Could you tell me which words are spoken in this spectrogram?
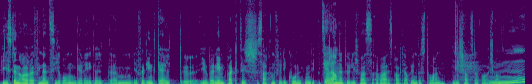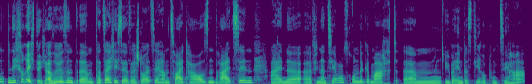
Wie ist denn eure Finanzierung geregelt? Ähm, ihr verdient Geld, äh, ihr übernehmt praktisch Sachen für die Kunden, die bezahlen genau. natürlich was, aber es braucht ja auch Investoren. Wie schaut es da bei euch aus? Mm, nicht so richtig. Also wir sind ähm, tatsächlich sehr, sehr stolz. Wir haben 2013 eine äh, Finanzierungsrunde gemacht ähm, über investiere.ch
